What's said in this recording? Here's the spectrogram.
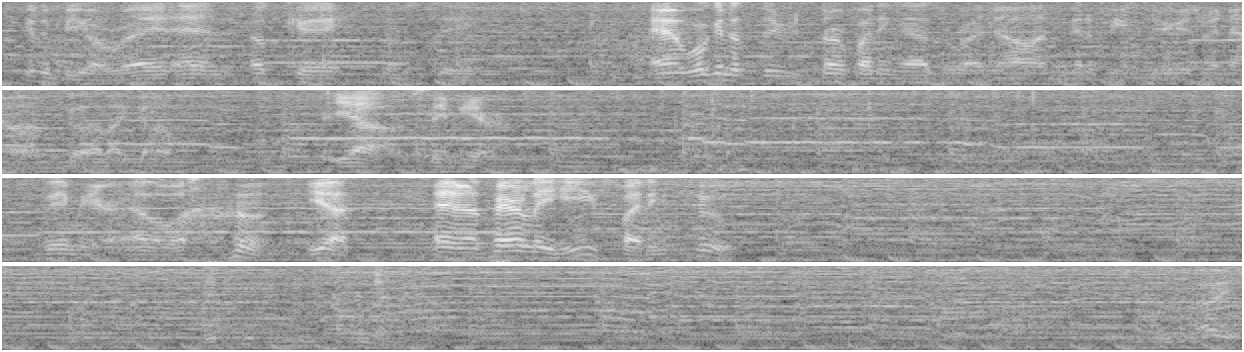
It's gonna be alright and okay, let me see. And we're gonna start fighting as right now. I'm gonna be serious right now. I'm gonna like, uh, yeah, same here. Same here, lol. yes, and apparently he's fighting too. This is Infinite. This is like...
